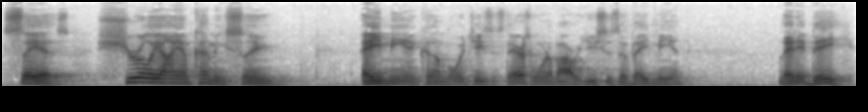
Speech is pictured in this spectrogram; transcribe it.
says, Surely I am coming soon. Amen. Come, Lord Jesus. There's one of our uses of amen. Let it be.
